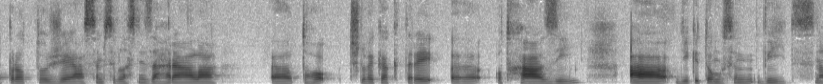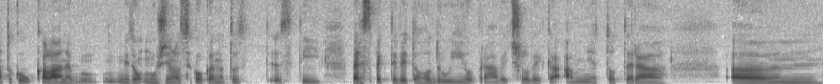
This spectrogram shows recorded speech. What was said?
protože já jsem si vlastně zahrála uh, toho člověka, který uh, odchází a díky tomu jsem víc na to koukala, nebo mi to umožnilo se koukat na to z té perspektivy toho druhého právě člověka a mě to teda um,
